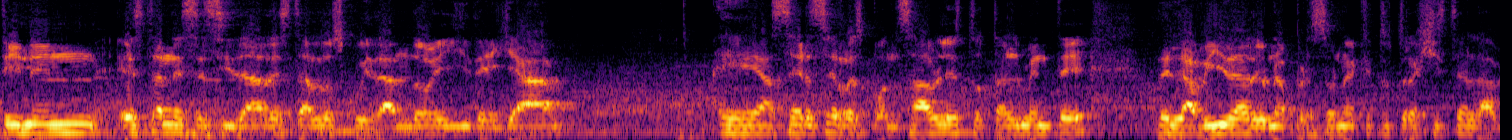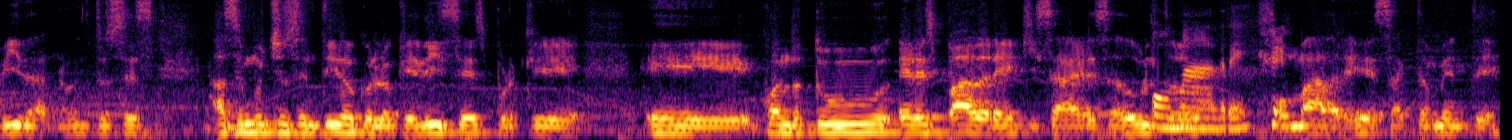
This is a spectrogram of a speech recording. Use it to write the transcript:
tienen esta necesidad de estarlos cuidando y de ya eh, hacerse responsables totalmente de la vida de una persona que tú trajiste a la vida, ¿no? Entonces hace mucho sentido con lo que dices porque eh, cuando tú eres padre, quizá eres adulto. O madre. O madre, exactamente.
